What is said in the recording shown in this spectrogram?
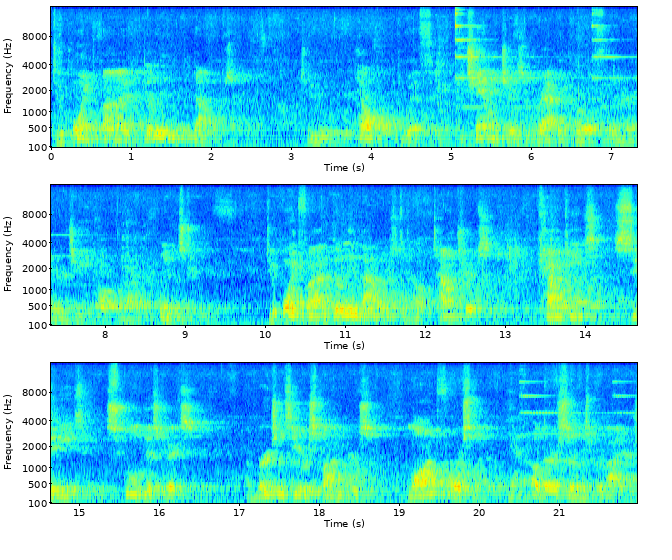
$2.5 billion to help with the challenges of rapid growth in our energy uh, industry. $2.5 billion to help townships, counties, cities, school districts, emergency responders, law enforcement, and other service providers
